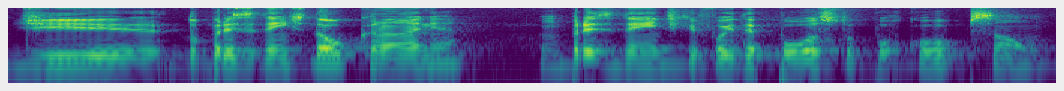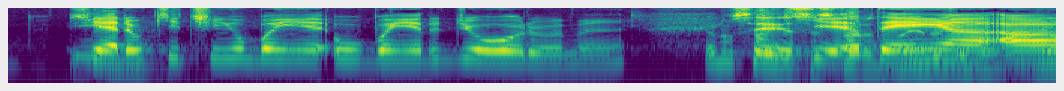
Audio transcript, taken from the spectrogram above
de, do presidente da Ucrânia, um presidente que foi deposto por corrupção. Que e... era o que tinha o banheiro, o banheiro de ouro, né? Eu não sei essa que história do banheiro de, a, de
